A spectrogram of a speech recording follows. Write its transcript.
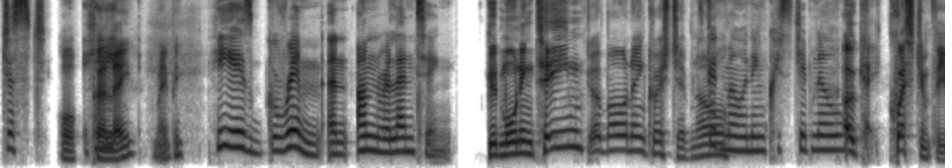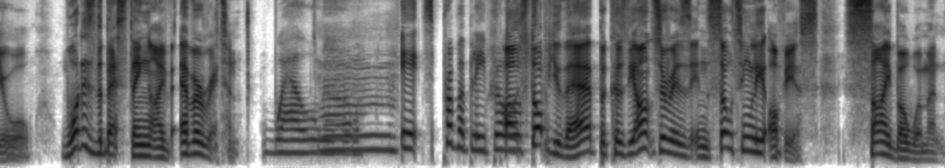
just or He- Perlet, maybe. he is grim and unrelenting. Good morning, team. Good morning, Chris Chibnall. Good morning, Chris Chibnall. Okay, question for you all. What is the best thing I've ever written? Well, Um, it's probably brought. I'll stop you there because the answer is insultingly obvious Cyberwoman.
